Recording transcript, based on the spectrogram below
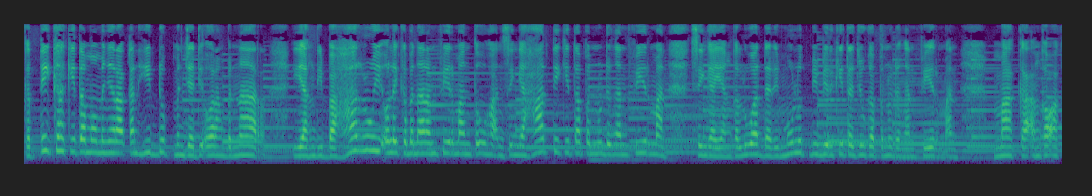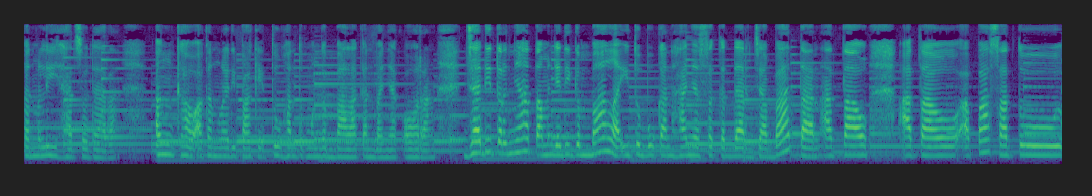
Ketika kita mau menyerahkan hidup menjadi orang benar yang dibaharui oleh kebenaran firman Tuhan sehingga hati kita penuh dengan firman sehingga yang keluar dari mulut bibir kita juga penuh dengan firman maka engkau akan melihat saudara engkau akan mulai dipakai Tuhan untuk menggembalakan banyak orang. Jadi ternyata menjadi gembala itu bukan hanya sekedar jabatan atau atau apa satu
